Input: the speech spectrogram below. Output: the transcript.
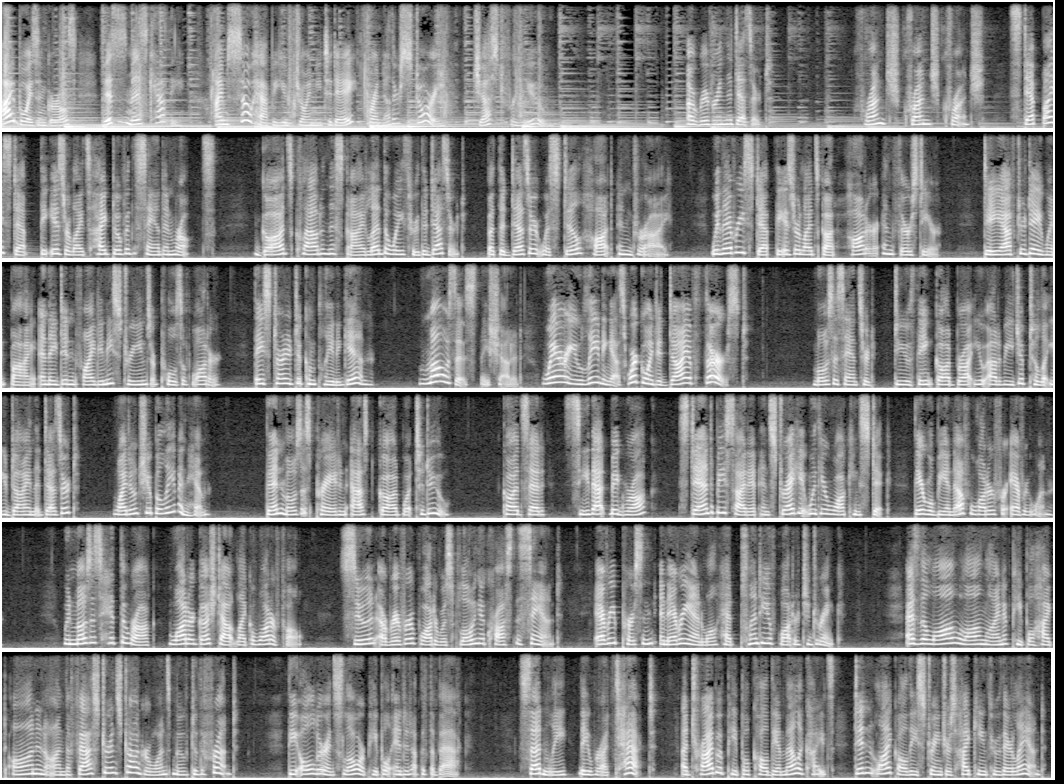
Hi, boys and girls. This is Ms. Kathy. I'm so happy you've joined me today for another story just for you. A River in the Desert. Crunch, crunch, crunch. Step by step, the Israelites hiked over the sand and rocks. God's cloud in the sky led the way through the desert, but the desert was still hot and dry. With every step, the Israelites got hotter and thirstier. Day after day went by, and they didn't find any streams or pools of water. They started to complain again. Moses, they shouted, where are you leading us? We're going to die of thirst. Moses answered, Do you think God brought you out of Egypt to let you die in the desert? Why don't you believe in him? Then Moses prayed and asked God what to do. God said, See that big rock? Stand beside it and strike it with your walking stick. There will be enough water for everyone. When Moses hit the rock, water gushed out like a waterfall. Soon a river of water was flowing across the sand. Every person and every animal had plenty of water to drink. As the long, long line of people hiked on and on, the faster and stronger ones moved to the front. The older and slower people ended up at the back. Suddenly, they were attacked. A tribe of people called the Amalekites didn't like all these strangers hiking through their land.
